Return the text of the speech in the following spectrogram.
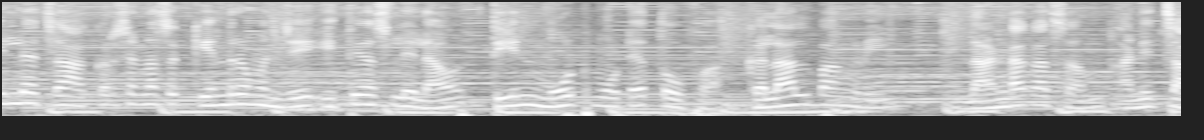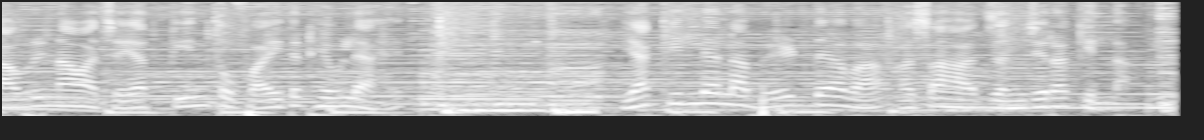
किल्ल्याच्या किल्ल्याचं आकर्षणाचं केंद्र म्हणजे इथे असलेल्या तीन मोठमोठ्या तोफा कलाल बांगडी लांडा कासम आणि चावरी नावाच्या या तीन तोफा इथे ठेवल्या आहेत. या किल्ल्याला भेट द्यावा असा हा जंजिरा किल्ला.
